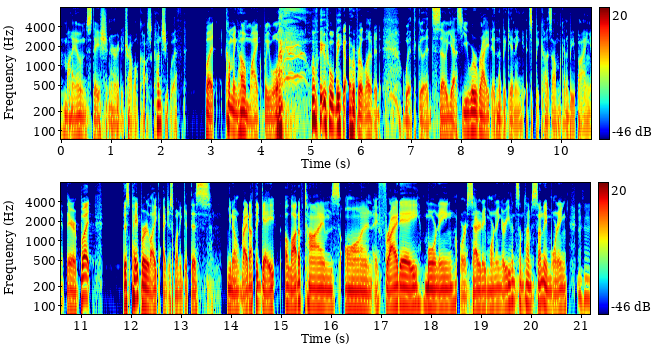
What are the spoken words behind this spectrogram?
my own stationery to travel cross country with. But coming home, Myke, we will we will be overloaded with goods. So yes, you were right in the beginning. It's because I'm going to be buying it there. But this paper, like, I just want to get this, you know, right out the gate. A lot of times on a Friday morning or a Saturday morning, or even sometimes Sunday morning, mm-hmm.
